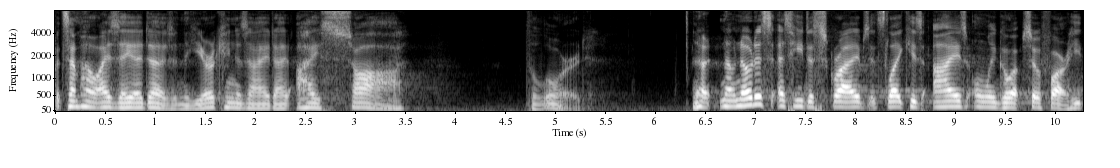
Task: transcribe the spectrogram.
But somehow Isaiah does. In the year King Uzziah died, I saw the Lord. Now, now, notice as he describes, it's like his eyes only go up so far. He,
